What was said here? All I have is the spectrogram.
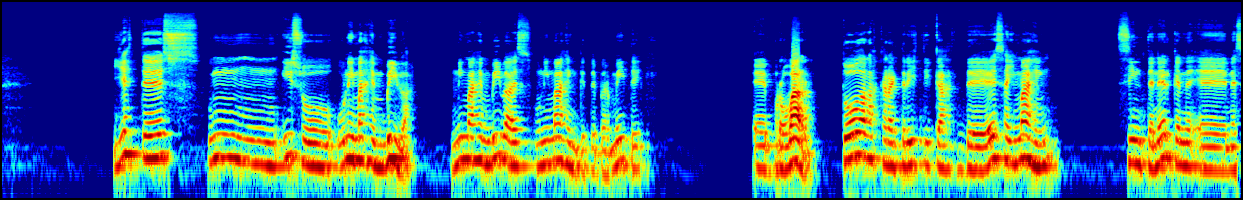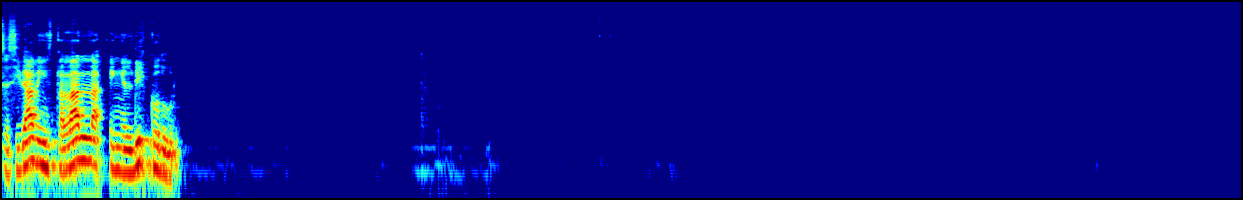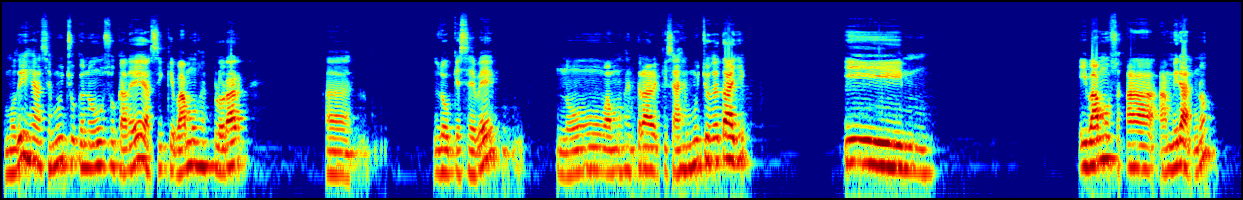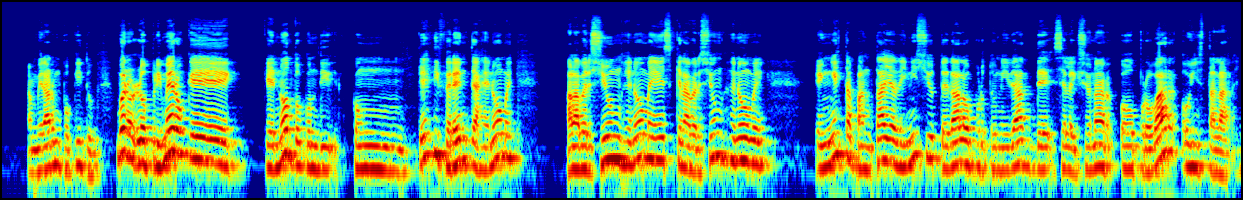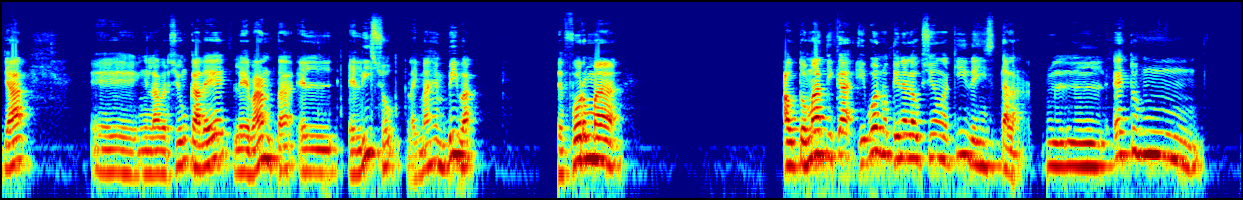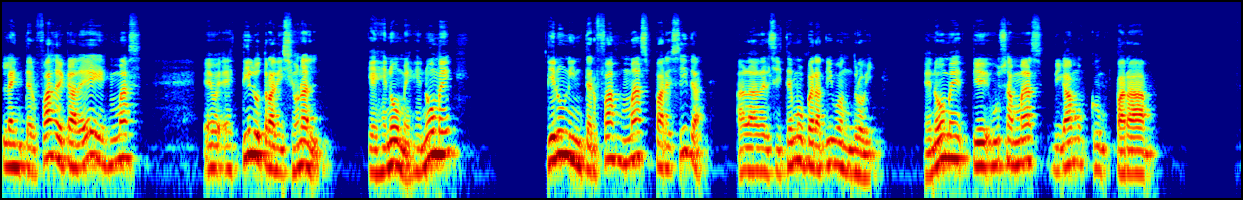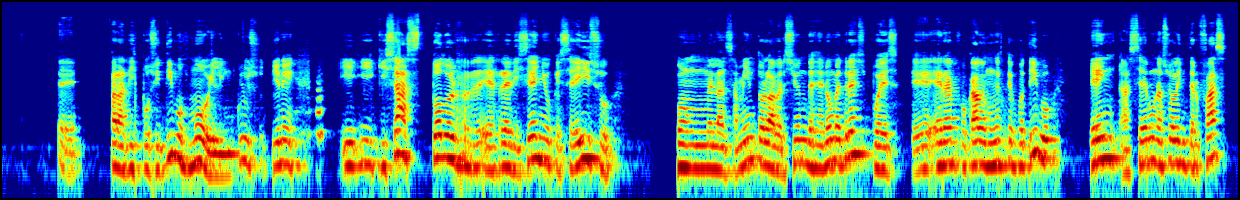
Y este es un, hizo una imagen viva. Una imagen viva es una imagen que te permite eh, probar todas las características de esa imagen sin tener que, eh, necesidad de instalarla en el disco duro. Como dije, hace mucho que no uso KDE, así que vamos a explorar ah, lo que se ve. No vamos a entrar quizás en muchos detalles. Y, y vamos a, mirar, ¿no? A mirar un poquito. Bueno, lo primero que, noto con, con, que es diferente a Genome, a la versión Genome, es que la versión Genome en esta pantalla de inicio te da la oportunidad de seleccionar o probar o instalar. Ya eh, en la versión KDE levanta el, el ISO, la imagen viva, de forma automática y bueno, tiene la opción aquí de instalar. Esto es la interfaz de KDE es más eh, estilo tradicional que Genome. Genome tiene una interfaz más parecida a la del sistema operativo Android. Genome usa más, digamos, para, eh, para dispositivos móviles incluso. Tiene y, quizás todo el rediseño que se hizo con el lanzamiento de la versión de Genome 3, pues eh, era enfocado en este objetivo, en hacer una sola interfaz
